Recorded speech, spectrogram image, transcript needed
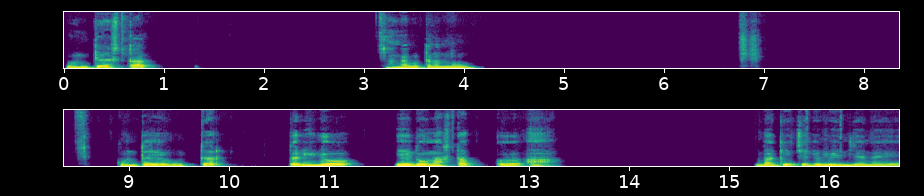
कोणते असतात? सांगा मित्रांनो कोणता उत्तर तर यो हे दोन असतात अ आ बाकीचे हे व्यंजन आहे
